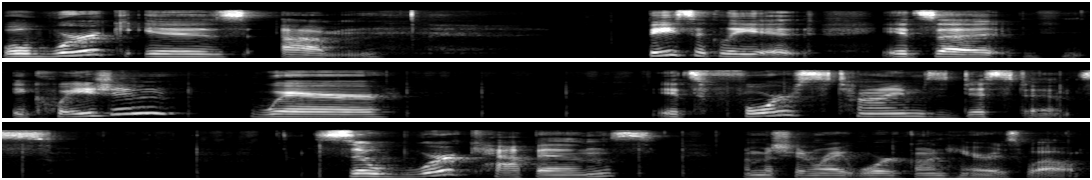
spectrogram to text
Well, work is um, basically it, it's a equation where it's force times distance. So work happens, I'm just to write work on here as well.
